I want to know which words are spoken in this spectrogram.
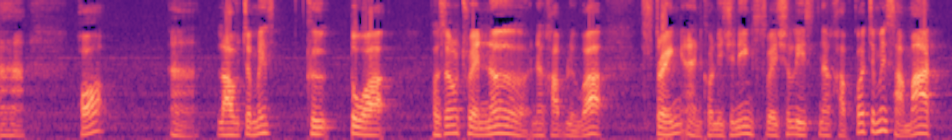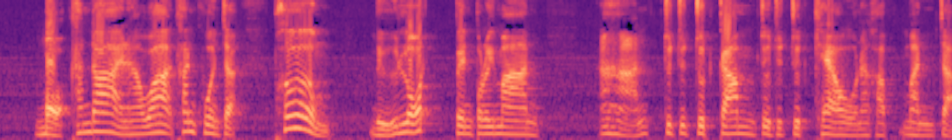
นะฮะเพราะเราจะไม่คือตัว personal trainer นะครับหรือว่า strength and conditioning specialist นะครับก็จะไม่สามารถ บอกท่านได้นะฮะว่าท่านควรจะเพิ่มหรือลดเป็นปริมาณอาหารจุดๆกรัมจุดๆแคลนะครับ มันจะ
